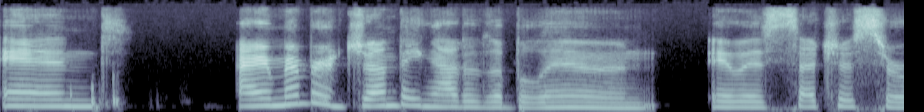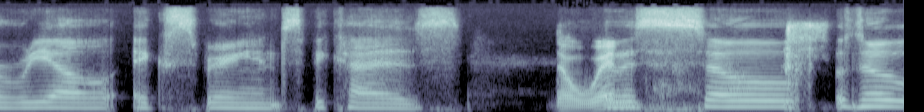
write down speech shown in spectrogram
And I remember jumping out of the balloon. It was such a surreal experience because no wind. it was so no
